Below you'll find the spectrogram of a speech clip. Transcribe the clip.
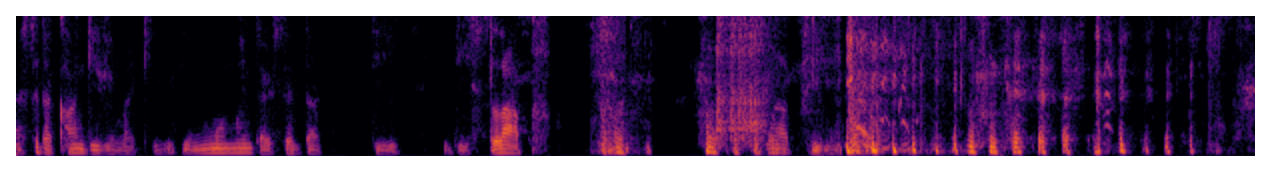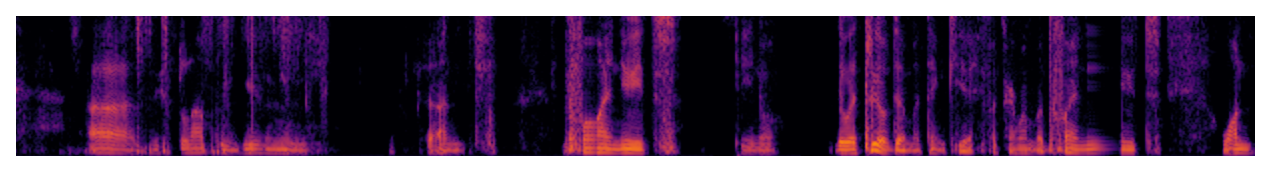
I said, I can't give you my key. The moment I said that, the the slap Slappy. ah, the slap he gave me. And before I knew it, you know, there were three of them, I think, yeah, if I can remember. Before I knew it, one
